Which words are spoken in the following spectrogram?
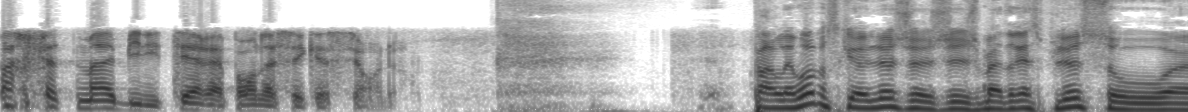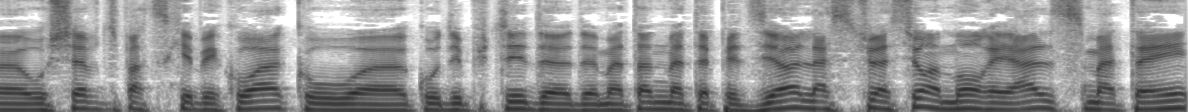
parfaitement habilités à répondre à ces questions-là. Parlez-moi parce que là, je, m'adresse plus au, euh, au, chef du Parti québécois qu'au euh, député de, de Matane Matapédia. La situation à Montréal ce matin,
